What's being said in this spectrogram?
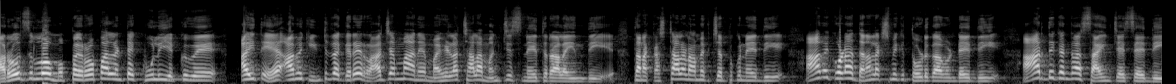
ఆ రోజుల్లో ముప్పై రూపాయలంటే కూలీ ఎక్కువే. అయితే ఆమెకి ఇంటి దగ్గరే రాజమ్మ అనే మహిళ చాలా మంచి స్నేహితురాలైంది. తన కష్టాలను ఆమెకు చెప్పుకునేది ఆమె కూడా ధనలక్ష్మికి తోడుగా ఉండేది ఆర్థికంగా సాయం చేసేది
